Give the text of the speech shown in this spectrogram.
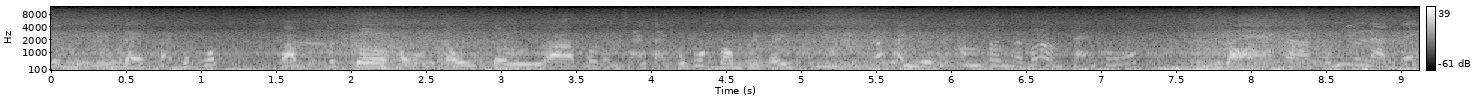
cái địa điểm đẹp tại Phú Quốc Và một cái cơ hội đầu tư à, bất động sản tại Phú Quốc không Thị Vi? Rất là nhiều cái thông tin về bất động sản Phú Quốc. Đúng rồi. Và à, cũng như là cái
